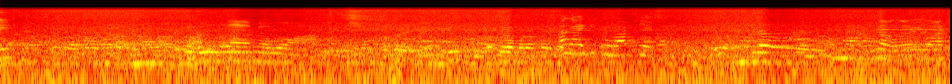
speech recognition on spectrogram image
Okay. Lemon wash. Okay, you can watch this. No, let me watch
